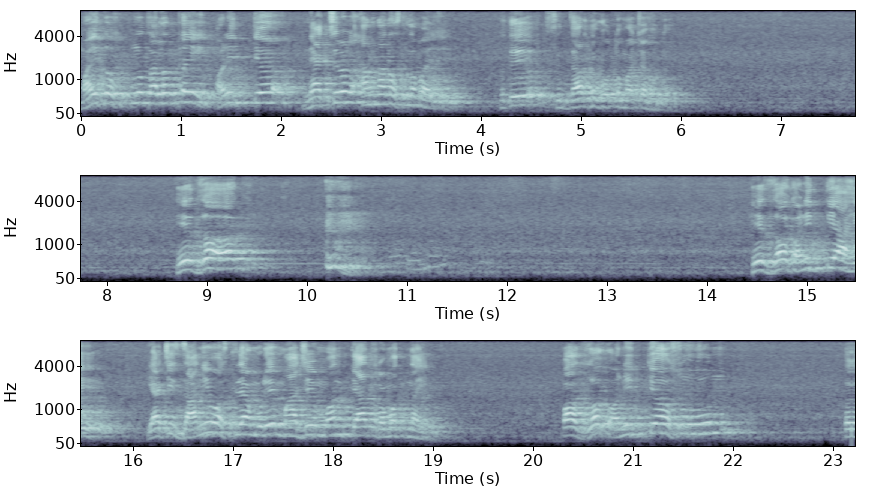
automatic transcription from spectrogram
माहीत असणं चालत नाही. अनित्य नॅचरल अंगात असलं पाहिजे. तर ते सिद्धार्थ गौतमाच्या होतं. हे जग हे जग अनित्य आहे. याची जाणीव असल्यामुळे माझे मन त्यात रमत नाही. पा जग अनित्य असून तर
